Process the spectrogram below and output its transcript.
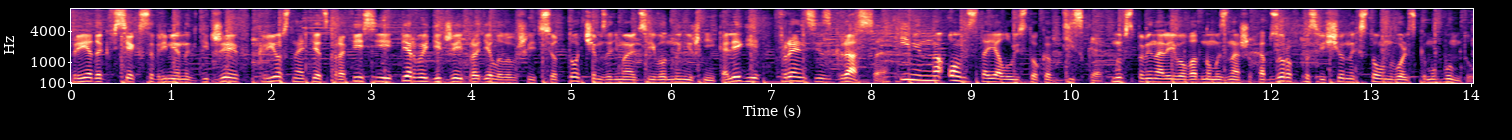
Предок всех современных диджеев, крестный отец профессии, первый диджей, проделывавший все то, чем занимаются его нынешние коллеги, Фрэнсис Грасса. Именно он стоял у истоков диска. Мы вспоминали его в одном из наших обзоров, посвященных Стоунвольскому бунту.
